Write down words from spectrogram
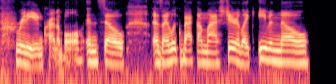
pretty incredible. And so as I look back on last year like even though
